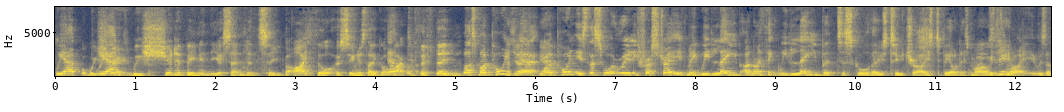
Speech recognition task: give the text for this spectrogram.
we had Well, we, we should, had. we should have been in the ascendancy, but I thought as soon as they got Yeah, back to 15, Well, that's my point. Yeah, Yeah, my point is that's what really frustrated me. We lab- and I think we laboured to score those two tries. To be honest, Miles we is did. right. It was a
